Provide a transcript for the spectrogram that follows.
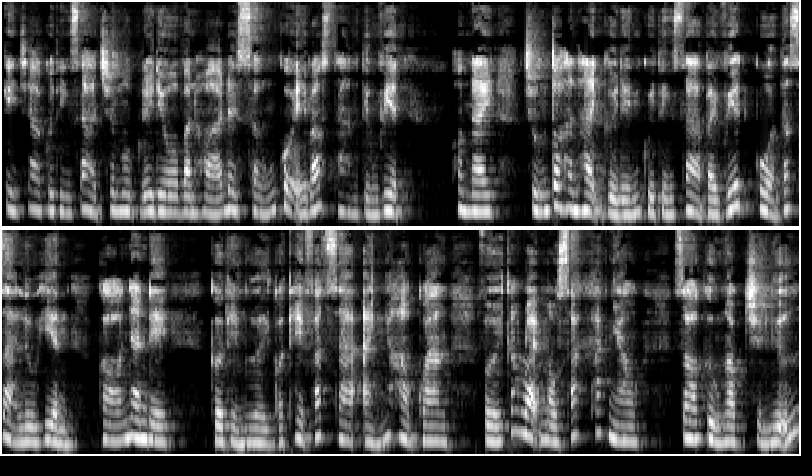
Kính chào quý thính giả chuyên mục Radio Văn hóa Đời Sống của Ebox Time tiếng Việt. Hôm nay, chúng tôi hân hạnh gửi đến quý thính giả bài viết của tác giả Lưu Hiền có nhan đề Cơ thể người có thể phát ra ánh hào quang với các loại màu sắc khác nhau do Cửu Ngọc chuyển ngữ.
